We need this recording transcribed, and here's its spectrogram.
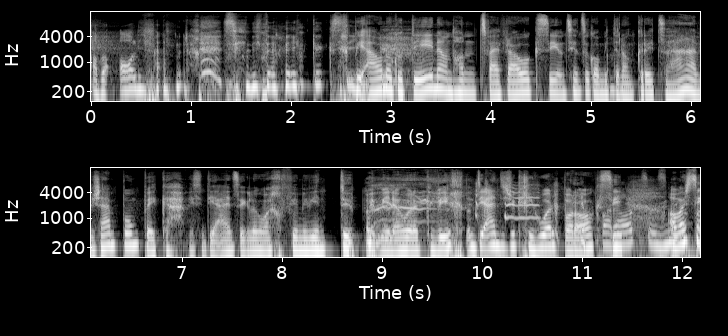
Aber alle Männer sind in der Ecke. Ich bin auch noch denen und habe zwei Frauen gesehen und sie haben sogar miteinander geredet. So, ah, wie ist ein Pumpeck? Ah, wir sind die Einzigen. Ich fühle mich wie ein Typ mit meinem hohen Gewicht. Und die eine war wirklich hure parat. Aber weißt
